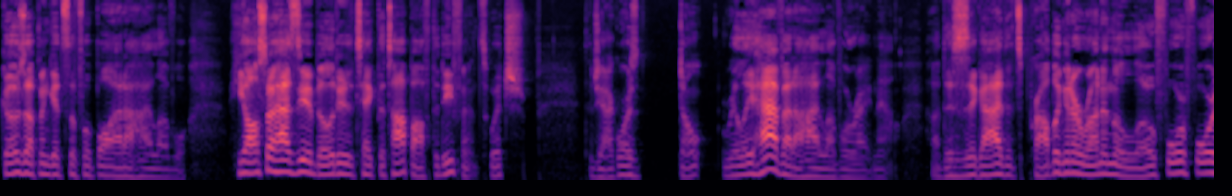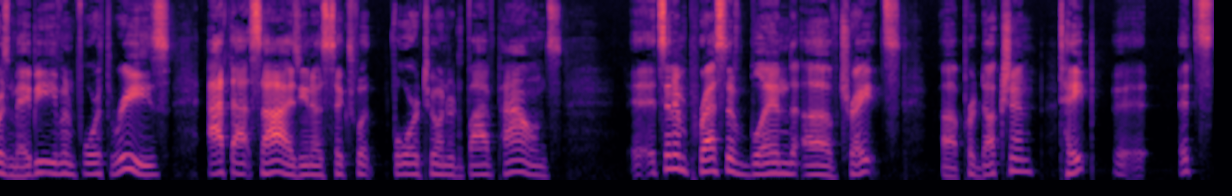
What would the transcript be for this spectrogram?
goes up and gets the football at a high level. He also has the ability to take the top off the defense, which the Jaguars don't really have at a high level right now. Uh, this is a guy that's probably going to run in the low four fours, maybe even four threes at that size. You know, six foot four, two hundred and five pounds. It's an impressive blend of traits, uh, production, tape. It's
